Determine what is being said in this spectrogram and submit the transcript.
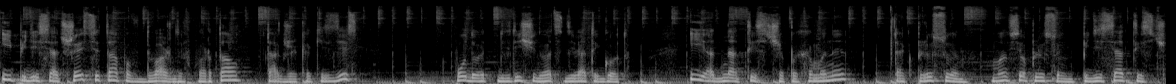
и 56 этапов дважды в квартал, так же как и здесь, по 2029 год. И 1000 по ХМН, так, плюсуем, мы все плюсуем, 50 тысяч,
